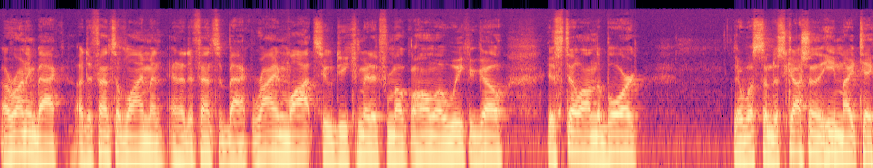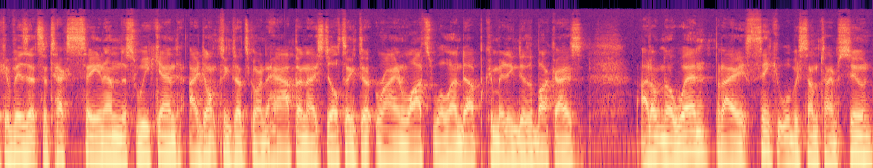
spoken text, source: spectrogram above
a running back, a defensive lineman, and a defensive back. Ryan Watts, who decommitted from Oklahoma a week ago, is still on the board. There was some discussion that he might take a visit to Texas A&M this weekend. I don't think that's going to happen. I still think that Ryan Watts will end up committing to the Buckeyes. I don't know when, but I think it will be sometime soon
